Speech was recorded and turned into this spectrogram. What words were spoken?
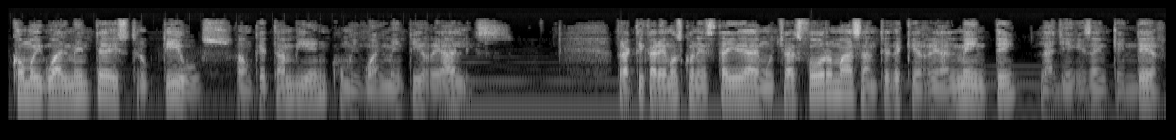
como igualmente destructivos, aunque también como igualmente irreales. Practicaremos con esta idea de muchas formas antes de que realmente la llegues a entender.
